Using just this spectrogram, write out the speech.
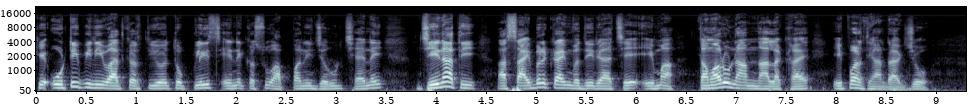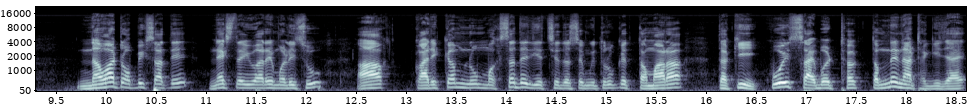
કે ઓટીપીની વાત કરતી હોય, તો પ્લીઝ એને કશું આપવાની જરૂર છે નહીં. જેનાથી આ સાયબર ક્રાઇમ વધી રહ્યા છે, એમાં તમારું નામ ના લખાય, એ પણ ધ્યાન રાખજો. નવા ટોપિક સાથે નેક્સ્ટ રવિવારે મળીશું. આ કાર્યક્રમનો મકસદ જ એ છે દર્શક મિત્રો, કે તમારા થકી કોઈ સાયબર ઠગ તમને ના ઠગી જાય.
